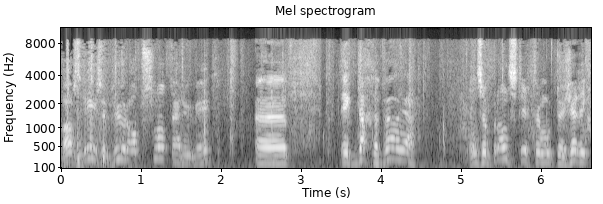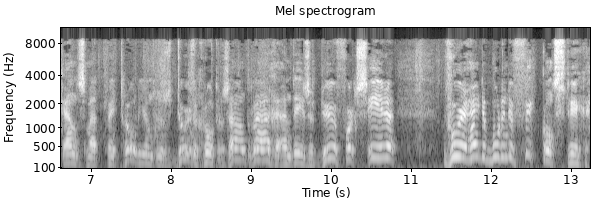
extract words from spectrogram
Was deze deur op slot, naar u weet? Eh, ik dacht het wel, ja. Onze brandstichter moet de jerrycans met petroleum dus door de grote zaal dragen... en deze deur forceren voor hij de boel in de fik kon steken.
